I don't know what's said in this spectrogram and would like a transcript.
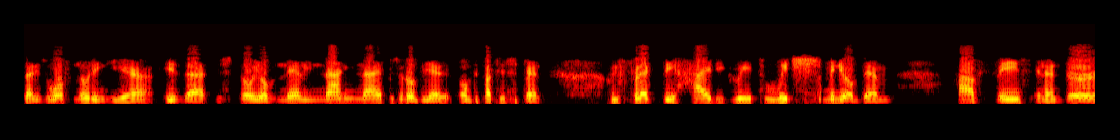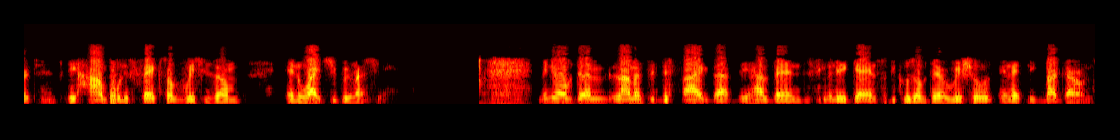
that is worth noting here is that the story of nearly 99% of the, of the participants reflect the high degree to which many of them have faced and endured the harmful effects of racism and white supremacy. Many of them lamented the fact that they have been discriminated against because of their racial and ethnic backgrounds.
